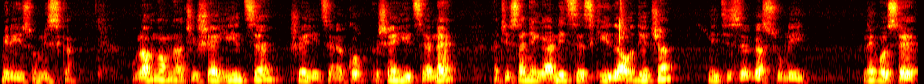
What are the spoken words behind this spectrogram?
mirisom miska. Uglavnom, znači šehice, šehice ne, šehice ne, znači sa njega niti se skida odjeća, niti se gasuli, nego se,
